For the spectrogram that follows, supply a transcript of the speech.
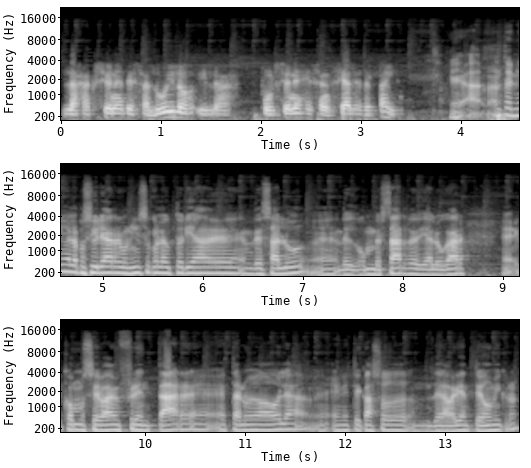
las acciones de salud y, y las funciones esenciales del país. Eh, ¿Han tenido la posibilidad de reunirse con la autoridad de, salud, eh, de conversar, de dialogar eh, cómo se va a enfrentar esta nueva ola, en este caso de la variante Omicron?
